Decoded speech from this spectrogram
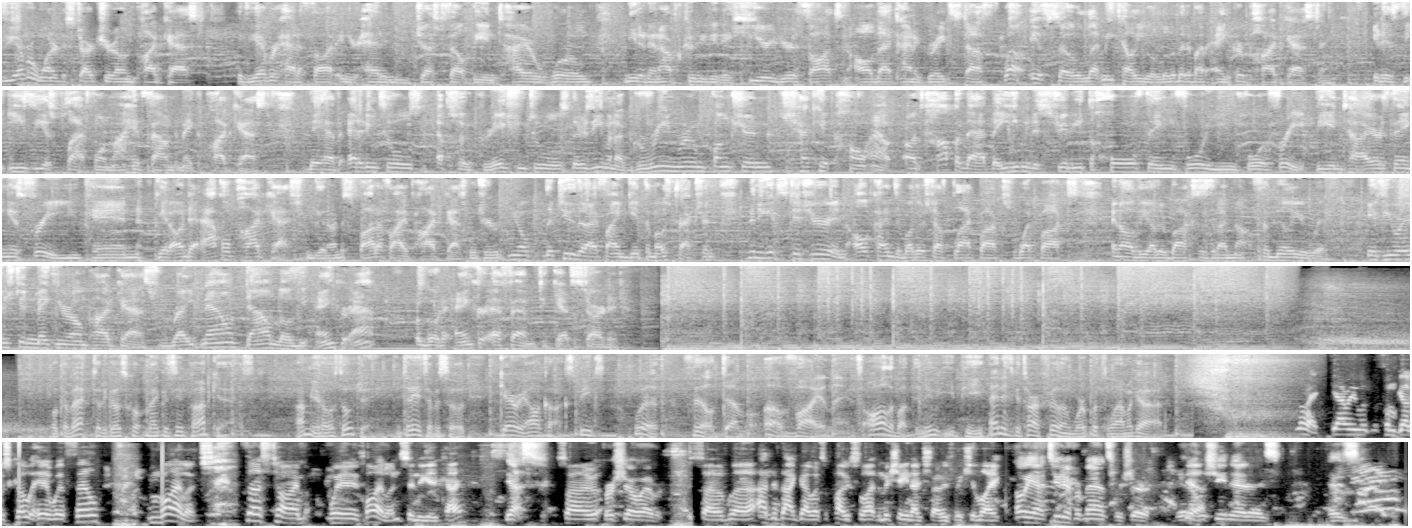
Have you ever wanted to start your own podcast? Have you ever had a thought in your head and you just felt the entire world needed an opportunity to hear your thoughts and all that kind of great stuff? Well, if so, let me tell you a little bit about Anchor Podcasting. It is the easiest platform I have found to make a podcast. They have editing tools, episode creation tools. There's even a green room function. Check it all out. On top of that, they even distribute the whole thing for you for free. The entire thing is free. You can get onto Apple Podcasts. You can get onto Spotify Podcasts, which are, you know, the two that I find get the most traction. And then you get Stitcher and all kinds of other stuff, Black Box, What Box, and all the other boxes that I'm not familiar with. If you are interested in making your own podcast right now, download the Anchor app or go to Anchor FM to get started. Welcome back to the Ghost Cult Magazine podcast. I'm your host, OJ. In today's episode, Gary Alcock speaks with Phil Demmel of Vio-Lence, all about the new EP and his guitar filling work with Lamb of God. Right, Gary from Ghost Cult here with Phil from Vio-Lence. First time with Vio-Lence in the UK. Yes, So, first show ever. so uh, how did that go as opposed to like the Machine Head shows, which you like? Oh yeah, two different bands for sure. You know, Yeah. Machine Head has has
